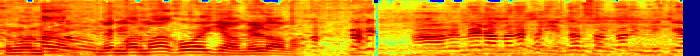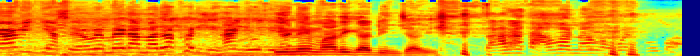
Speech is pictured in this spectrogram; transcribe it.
મેઘમાનમાં ખોવાઈ ગયા મેળામાં. હવે મેળામાં રખડીએ દર્શન કરીને નીચે આવી ગયા છે. હવે મેળામાં રખડીએ હાંજ સુધી એને મારી ગાડીની ચાવી. તારા તો આવા ના હોય બોબા.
